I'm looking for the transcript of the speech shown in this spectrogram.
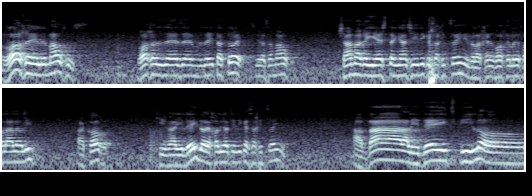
רוכל למלכוס. רוכל זה, זה, זה טועה, ספירס המלכוס. שם הרי יש את העניין של איניקס החיצייני, ולכן רוכל לא יכולה להוליד. הכוחו. כי מהילידו יכול להיות איניקס החיצייני. אבל על ידי תפילו,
